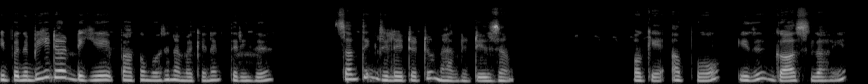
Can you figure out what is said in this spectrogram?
இப்போ இந்த பி டாட் டிஏ பார்க்கும்போது நமக்கு எனக்கு தெரியுது? Something related to magnetism okay அப்போ இது Gauss law in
